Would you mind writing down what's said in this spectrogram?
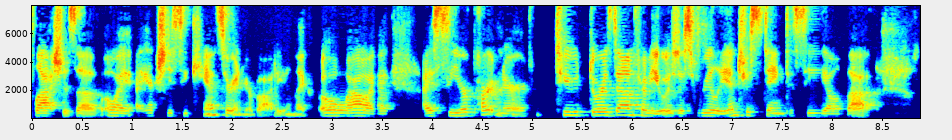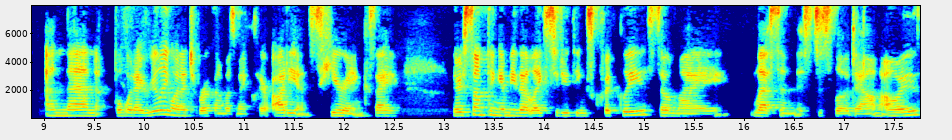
flashes of, oh, I, I actually see cancer in your body. And like, oh, wow, I, I see your partner two doors down from you. It was just really interesting to see all that. And then, but what I really wanted to work on was my clairaudience hearing because I, there's something in me that likes to do things quickly. So my lesson is to slow down always.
